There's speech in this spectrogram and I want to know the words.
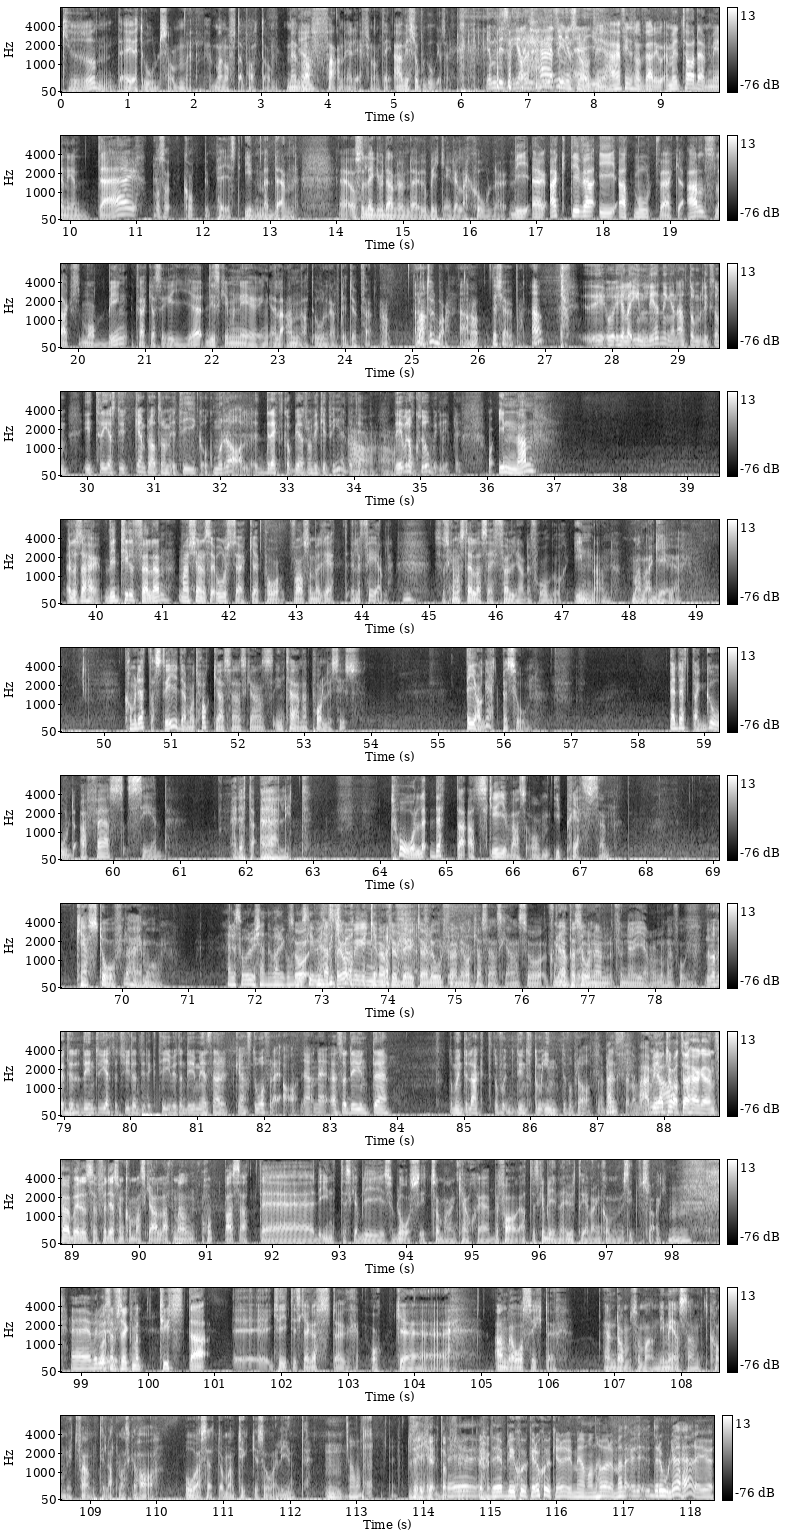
Värdegrund är ju ett ord som man ofta pratar om. Men Ja. vad fan är det för någonting? Ja vi slår på google här. Ja men det hela Ja, här finns någonting, ju här finns något. Ja, Men ta den meningen där och så copy-paste in med den. Eh, Och så lägger vi den under rubriken relationer. Vi är aktiva i att motverka all slags mobbing, trakasserier, diskriminering eller annat olämpligt uppförande. Ja, det låter bra. Ja. det kör vi på. Och hela inledningen att de liksom i tre stycken pratar om etik och moral direkt kopierat från Wikipedia typ. Ja, ja. Det är väl också obegripligt? Och innan eller så här, vid tillfällen man känner sig osäker på vad som är rätt eller fel Mm. så ska man ställa sig följande frågor innan man agerar. Kommer detta strida mot Hockeyallsvenskans interna policies? Är jag rätt person? Är detta god affärssed? Är detta ärligt? Tål detta att skrivas om i pressen? Kan jag stå för det här imorgon? Är det så du känner varje gång du Så skriver nästa gång vi ringer någon klubbdirektör eller ordförande i Hockeyallsvenskan så kommer den personen fundera igenom de här frågorna. Men varför inte, det är inte jättetydliga direktiv utan det är mer så här, kan jag stå för det? Ja, ja nej, alltså det är ju inte De har inte lagt, de får, det är inte så att de inte får prata med Men- pressen om vad Nej, men jag tror att det här är en förberedelse för det som komma skall. Att man hoppas att eh, det inte ska bli så blåsigt som man kanske befarar att det ska bli när utredaren kommer med sitt förslag. Mm. Eh, Och sen försöker man tysta eh, kritiska röster och eh, andra åsikter än de som man gemensamt kommit fram till att man ska ha oavsett om man tycker så eller inte. mm. ja, Det är helt det, absurt. det blir sjukare och sjukare ju mer man hör det. Men det, det roliga här är ju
